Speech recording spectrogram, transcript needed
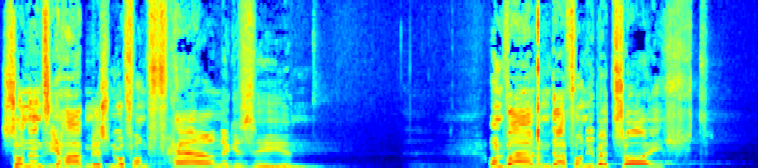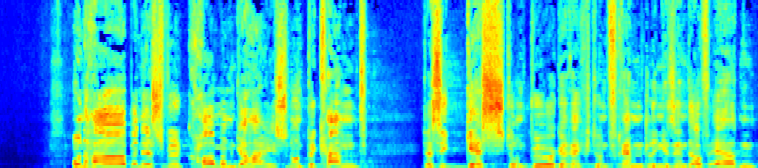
sondern sie haben es nur von ferne gesehen und waren davon überzeugt und haben es willkommen geheißen und bekannt, dass sie Gäste und Bürgerrechte und Fremdlinge sind auf Erden,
